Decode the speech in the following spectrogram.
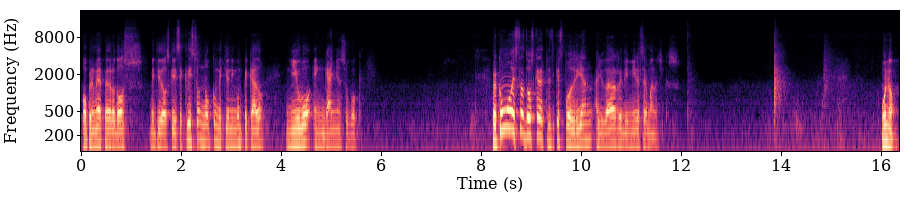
O 1 Pedro 2:22 que dice, Cristo no cometió ningún pecado, ni hubo engaño en su boca. Pero ¿cómo estas dos características podrían ayudar a redimir a ese hermano, chicos? Uno,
